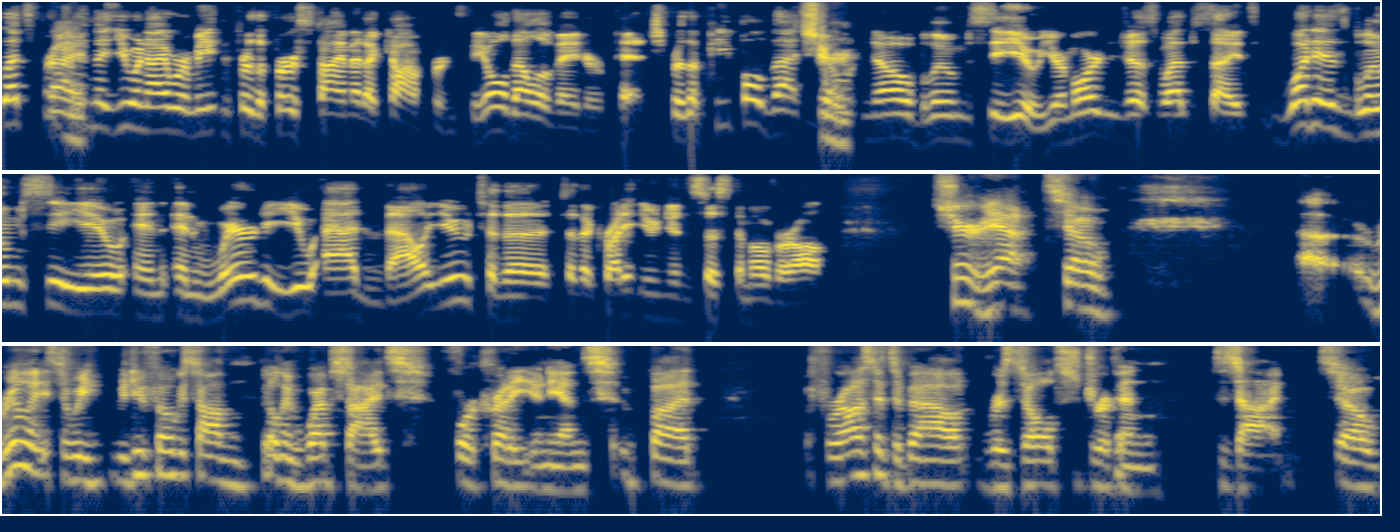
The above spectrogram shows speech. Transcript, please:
let's pretend right. that you and I were meeting for the first time at a conference, the old elevator pitch. For the people that sure. don't know Bloom CU, you're more than just websites. What is Bloom CU, and and where do you add value to the to the credit union system overall? Sure. Yeah. So. Uh, really, so we, we do focus on building websites for credit unions, but for us, it's about results driven design. So,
